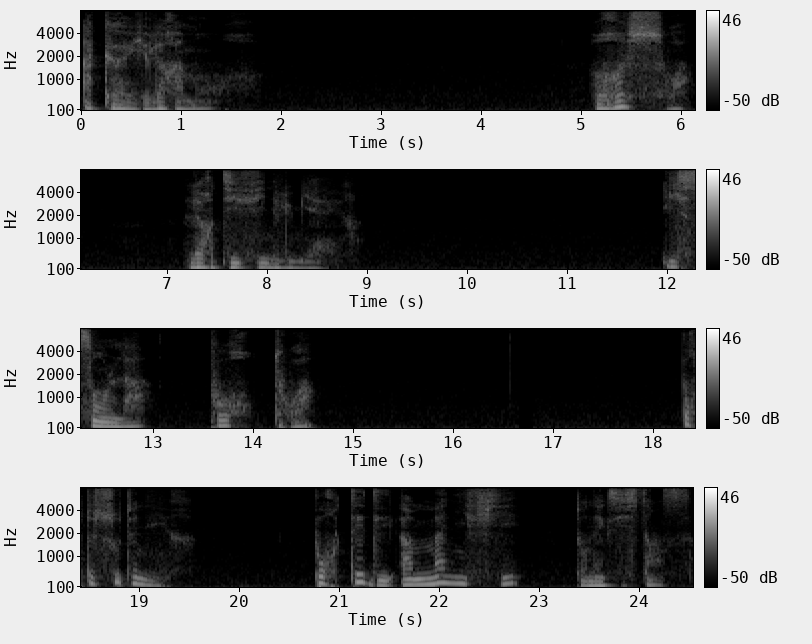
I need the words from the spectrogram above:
Accueille leur amour. Reçois leur divine lumière. Ils sont là pour toi, pour te soutenir, pour t'aider à magnifier ton existence.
